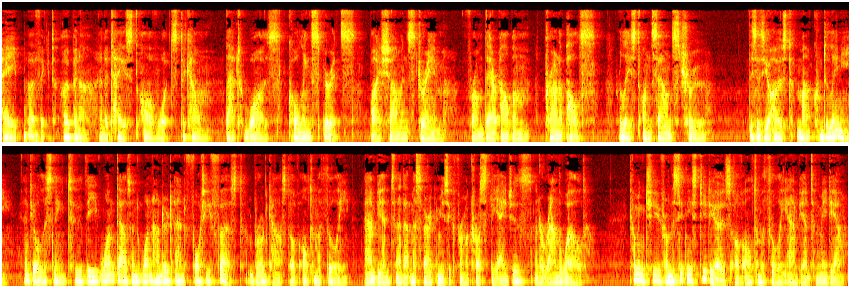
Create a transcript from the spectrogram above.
A perfect opener and a taste of what's to come. That was Calling Spirits by Shaman's Dream from their album Prana Pulse, released on Sounds True. This is your host, Mark Kundalini, and you're listening to the 1141st broadcast of Ultima Thule, ambient and atmospheric music from across the ages and around the world coming to you from the Sydney studios of Ultima Thule Ambient Media.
